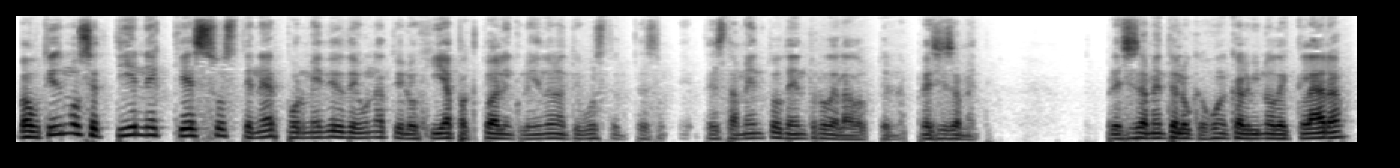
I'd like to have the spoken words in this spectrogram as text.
bautismo se tiene que sostener por medio de una teología pactual, incluyendo el Antiguo Testamento dentro de la doctrina, precisamente. Precisamente lo que Juan Calvino declara.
